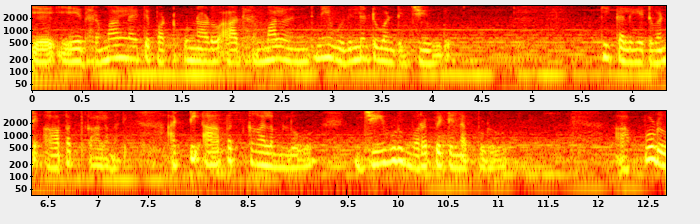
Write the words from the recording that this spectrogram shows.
ఏ ఏ ధర్మాలనైతే పట్టుకున్నాడో ఆ ధర్మాలన్నింటినీ వదిలినటువంటి జీవుడు కి కలిగేటువంటి ఆపత్కాలం అది. అట్టి ఆపత్కాలంలో జీవుడు మొరపెట్టినప్పుడు అప్పుడు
